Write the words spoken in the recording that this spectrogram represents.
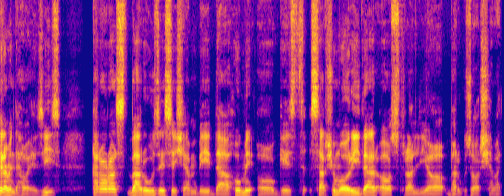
شنونده های عزیز قرار است به روز سهشنبه دهم آگست سرشماری در استرالیا برگزار شود.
